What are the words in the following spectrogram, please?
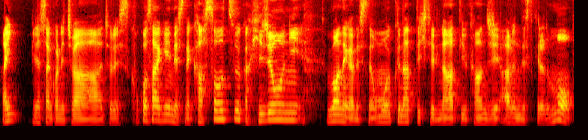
はい。皆さん、こんにちは。ジョです。ここ最近ですね、仮想通貨非常に上値がですね、重くなってきてるなっていう感じあるんですけれども、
